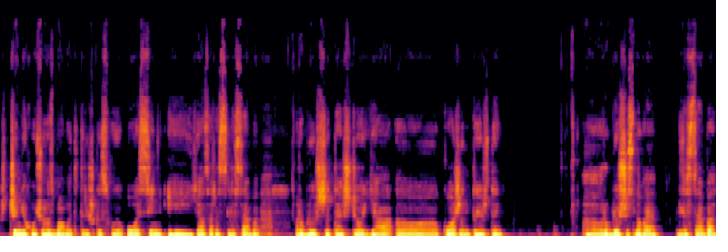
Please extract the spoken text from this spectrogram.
З чим я хочу розбавити трішки свою осінь. І я зараз для себе роблю ще те, що я е, кожен тиждень е, роблю щось нове для себе,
